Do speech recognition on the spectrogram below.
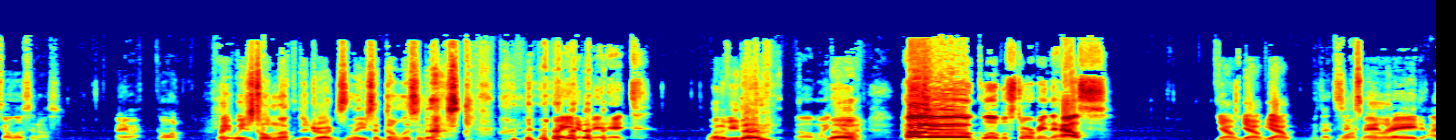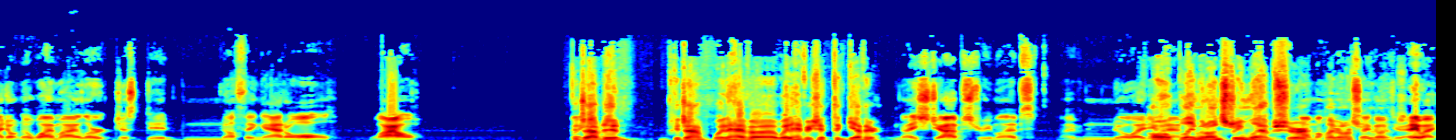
Don't listen to us. Anyway, go on. Wait, we just told them not to do drugs, and then you said don't listen to us. Wait a minute. what have you done? Oh my No. god. Ho! Global storming the house Yo, yo, yo. with that six man raid. I don't know why my alert just did nothing at all. Wow. Good Like- job, dude. Good job. Way to have uh, way to have your shit together. Nice job, Streamlabs. I have no idea. Oh, blame it on Streamlabs. Sure, I'm blame it on 100% going to. Anyway,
